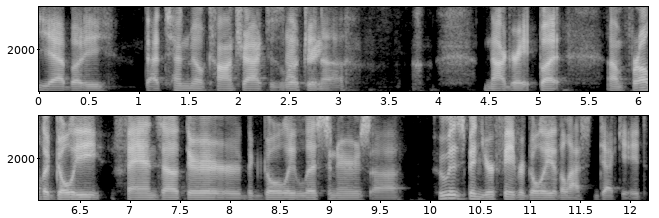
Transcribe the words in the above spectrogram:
yeah, buddy, that 10 mil contract is not looking uh not great. But um, for all the goalie fans out there, the goalie listeners, uh, who has been your favorite goalie of the last decade?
